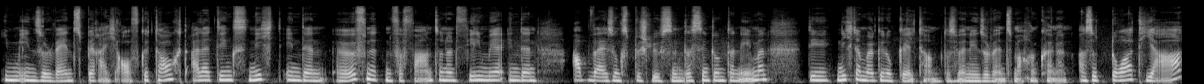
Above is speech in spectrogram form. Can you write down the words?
im Insolvenzbereich aufgetaucht, allerdings nicht in den eröffneten Verfahren, sondern vielmehr in den Abweisungsbeschlüssen. Das sind Unternehmen, die nicht einmal genug Geld haben, dass wir eine Insolvenz machen können. Also dort ja,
